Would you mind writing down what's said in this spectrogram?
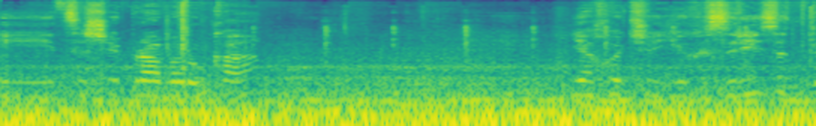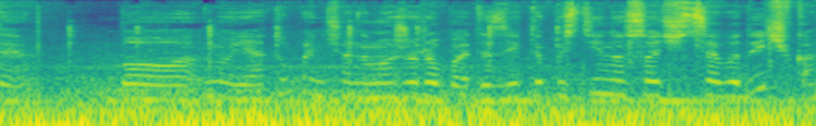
І це ще й права рука. Я хочу їх зрізати, бо ну я тупо нічого не можу робити. Звідти постійно сочиться водичка.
